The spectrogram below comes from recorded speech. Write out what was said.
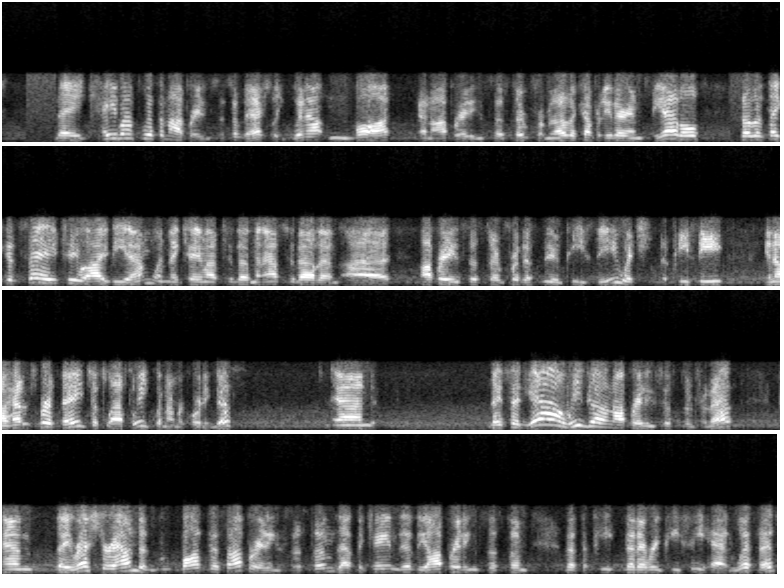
they came up with an operating system. They actually went out and bought an operating system from another company there in Seattle so that they could say to IBM when they came up to them and asked about an uh, operating system for this new PC, which the PC, you know, had its birthday just last week when I'm recording this. And they said, yeah, we've got an operating system for that and they rushed around and bought this operating system that became the, the operating system that the P, that every PC had with it.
